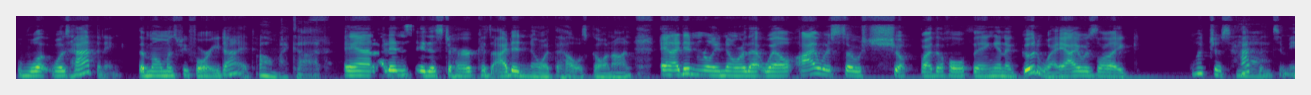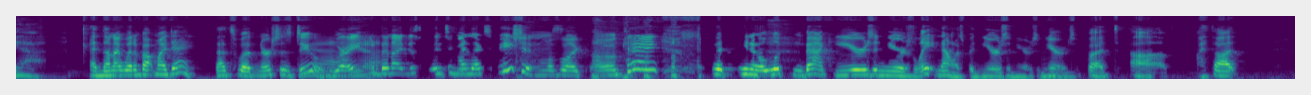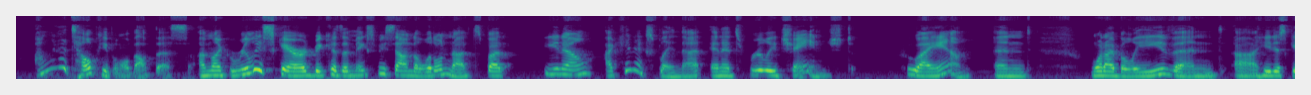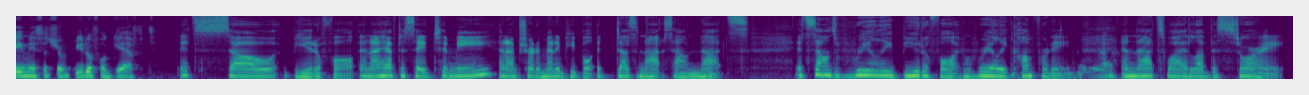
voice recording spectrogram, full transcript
what was happening the moments before he died. Oh my God. And I didn't say this to her because I didn't know what the hell was going on. And I didn't really know her that well. I was so shook by the whole thing in a good way. I was like, what just happened Yeah, to me? Yeah. And then I went about my day. That's what nurses do, Yeah, right? yeah. And then I just went to my next patient and was like, okay. but, you know, looking back years and years late, now it's been years and years and years. But uh, I thought, I'm going to tell people about this. I'm like really scared because it makes me sound a little nuts, but you know, I can't explain that. And it's really changed who I am and what I believe. And uh, he just gave me such a beautiful gift. It's so beautiful. And I have to say, to me, and I'm sure to many people, it does not sound nuts. It sounds really beautiful and really comforting. Yeah. And that's why I love this story.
